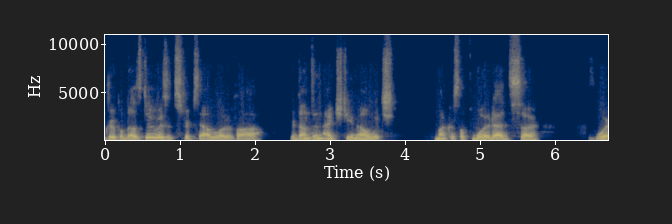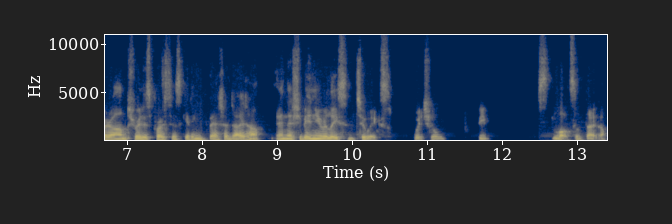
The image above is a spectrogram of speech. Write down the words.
Drupal does do is it strips out a lot of uh, redundant HTML, which Microsoft Word adds. So we're um, through this process getting better data. And there should be a new release in two weeks, which will be lots of data.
